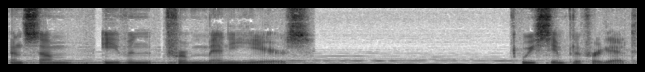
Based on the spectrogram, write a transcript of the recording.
and some even for many years we simply forget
